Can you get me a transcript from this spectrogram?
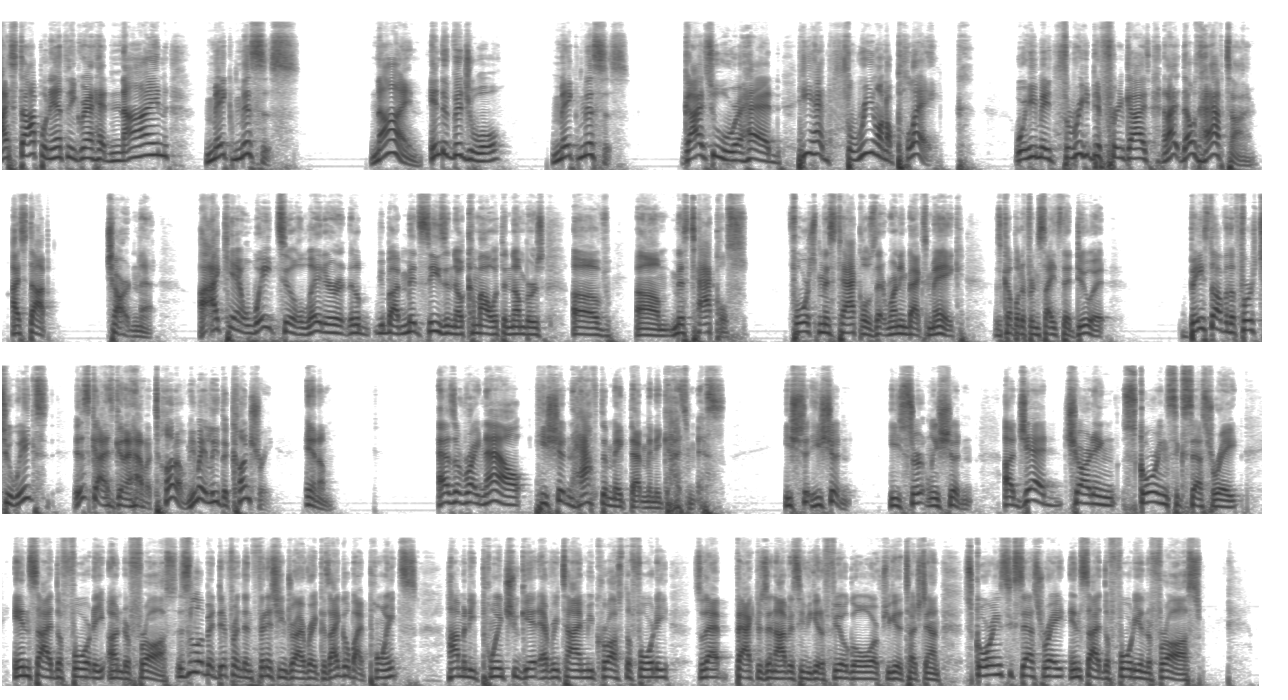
I stopped when Anthony Grant had nine make misses. Nine individual make misses. Guys who were had, he had three on a play where he made three different guys. And I, that was halftime. I stopped charting that. I can't wait till later. It'll be by midseason. They'll come out with the numbers of um, missed tackles, forced missed tackles that running backs make. There's a couple different sites that do it. Based off of the first two weeks, this guy's going to have a ton of them. He may lead the country in them. As of right now, he shouldn't have to make that many guys miss. He should. He shouldn't. He certainly shouldn't. Uh, Jed charting scoring success rate inside the 40 under Frost. This is a little bit different than finishing drive rate because I go by points how many points you get every time you cross the 40. So that factors in, obviously, if you get a field goal or if you get a touchdown. Scoring success rate inside the 40 under Frost.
